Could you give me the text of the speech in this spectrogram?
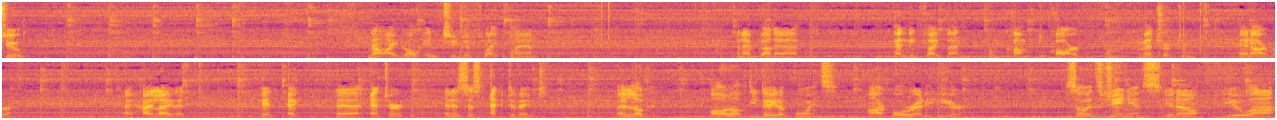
to. Now I go into the flight plan, and I've got a pending flight plan from KUMP to KARB, from Metro to Ann Arbor. I highlight it, hit uh, enter, and it says activate. And look, all of the data points are already here. So it's genius, you know. You uh,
